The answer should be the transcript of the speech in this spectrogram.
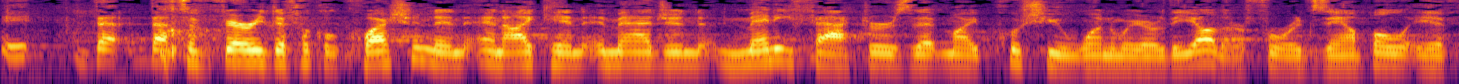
It, that, that's a very difficult question, and, and I can imagine many factors that might push you one way or the other. For example, if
